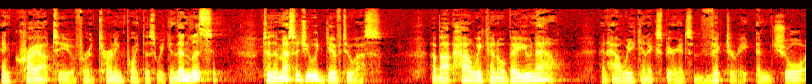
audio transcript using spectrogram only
And cry out to you for a turning point this week. And then listen to the message you would give to us about how we can obey you now and how we can experience victory and joy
